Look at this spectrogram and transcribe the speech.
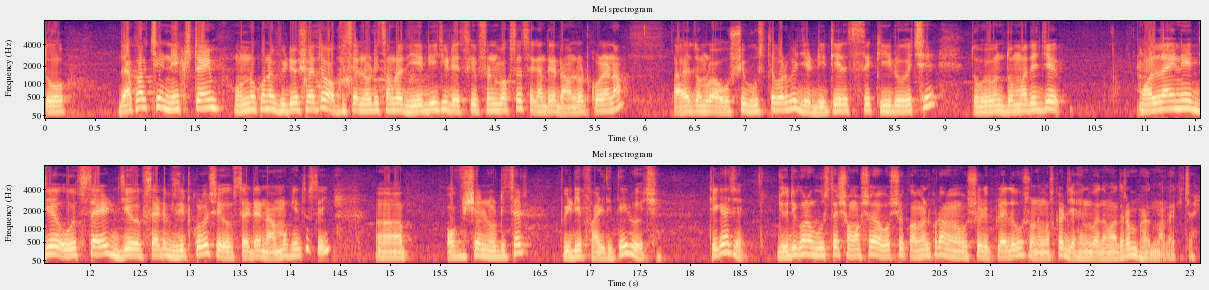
তো দেখা হচ্ছে নেক্সট টাইম অন্য কোনো ভিডিওর সাথে। অফিসিয়াল নোটিশ আমরা দিয়ে দিয়েছি ডেসক্রিপশন বক্সে সেখান থেকে ডাউনলোড করে নাও। তাহলে তোমরা অবশ্যই বুঝতে পারবে যে ডিটেলসে কী রয়েছে। তো এবং তোমাদের যে অনলাইনে যে ওয়েবসাইট যে ওয়েবসাইটে ভিজিট করবে, সেই ওয়েবসাইটের নামও কিন্তু সেই অফিসিয়াল নোটিশের পিডিএফ ফাইলটিতেই রয়েছে। ঠিক আছে? যদি কোনো বুঝতে সমস্যা হয়, অবশ্যই কমেন্ট করো, আমি অবশ্যই রিপ্লাই দেবো। নমস্কার, জয় হিন্দ বাদা ভারত মাতা কি চাই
